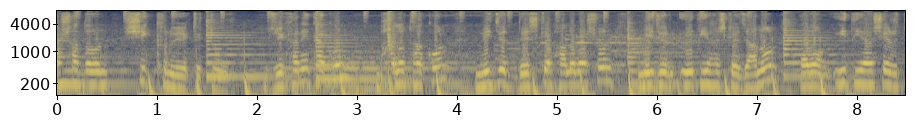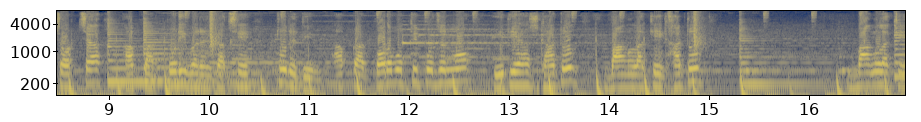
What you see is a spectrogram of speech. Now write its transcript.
অসাধারণ শিক্ষণীয় একটি ট্যুর যেখানেই থাকুন, ভালো থাকুন, নিজের দেশকে ভালোবাসুন, নিজের ইতিহাসকে জানুন এবং ইতিহাসের চর্চা আপনার পরিবারের কাছে তুলে দিন। আপনার পরবর্তী প্রজন্ম ইতিহাস ঘাটুক, বাংলাকে ঘাটুক, বাংলাকে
